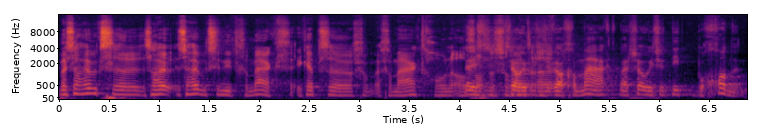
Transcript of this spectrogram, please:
Maar zo heb ik ze, zo, zo heb ik ze niet gemaakt. Ik heb ze ge, gemaakt gewoon als, nee, als een soort. Zo heb je ze uh, wel gemaakt, maar zo is het niet begonnen.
